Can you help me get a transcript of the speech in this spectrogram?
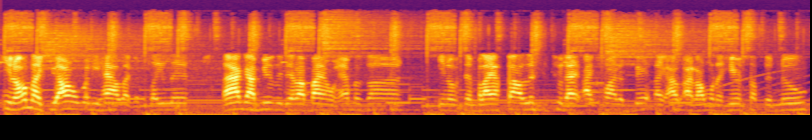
you know, I'm like you. I don't really have like a playlist. Like I got music that I buy on Amazon. You know what I'm saying? But like, if I listening to that like quite a bit. Like I, I want to hear something new.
